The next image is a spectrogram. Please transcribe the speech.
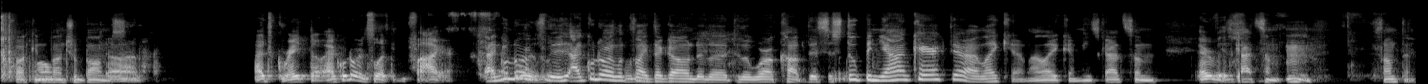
Fucking Oh, bunch of bums. God. That's great though. Ecuador's looking fire. Ecuador, Ecuador looks like they're going to the to the World Cup. This is Estupiñán character. I like him. I like him. He's got some. Nervous. He's got some mm, something.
